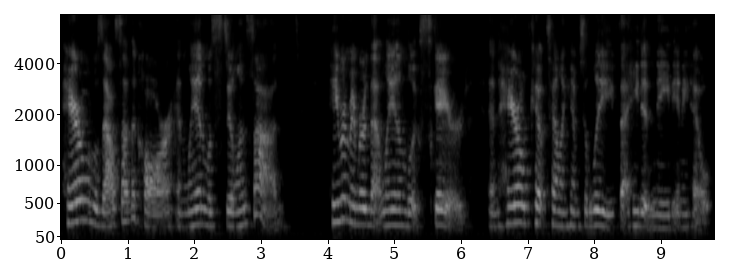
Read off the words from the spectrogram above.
Harold was outside the car, and Lynn was still inside. He remembered that Lynn looked scared, and Harold kept telling him to leave, that he didn't need any help.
